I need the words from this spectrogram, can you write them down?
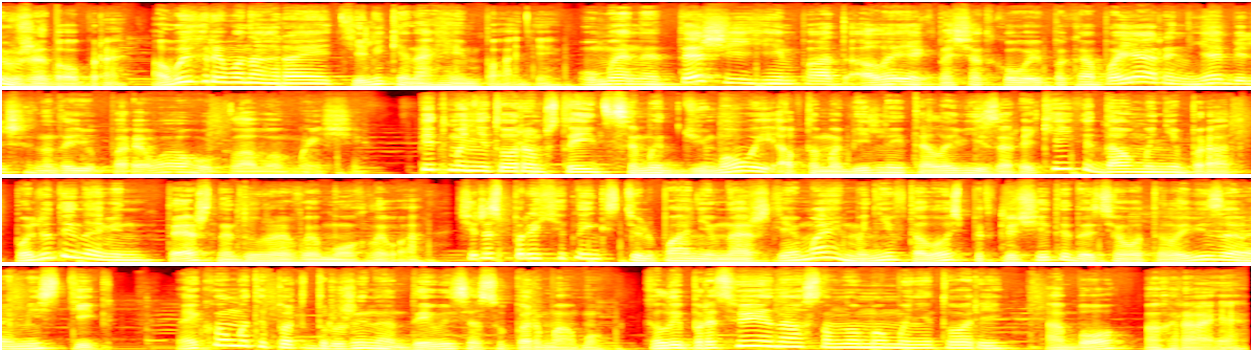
І вже добре. А в ігри вона грає тільки на геймпаді. У мене теж є геймпад, але як нащадковий ПК боярин я більше надаю перевагу клавомиші. Під монітором стоїть 7-дюймовий автомобільний телевізор, який віддав мені брат, бо людина він теж не дуже вимоглива. Через перехідник з тюльпанів на HDMI мені вдалося підключити до цього телевізора містік, на якому тепер дружина дивиться супермаму, коли працює на основному моніторі або грає.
